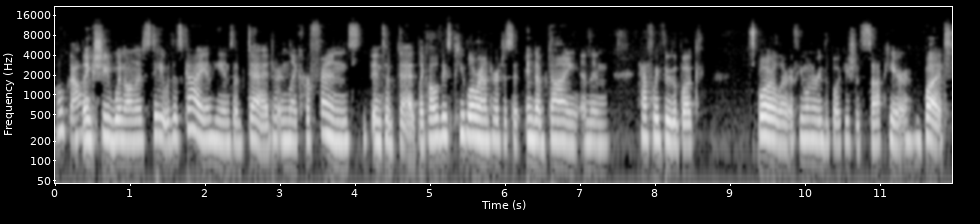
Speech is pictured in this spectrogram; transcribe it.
Oh god. like she went on a date with this guy and he ends up dead and like her friends ends up dead like all these people around her just end up dying and then halfway through the book spoiler alert, if you want to read the book, you should stop here. But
